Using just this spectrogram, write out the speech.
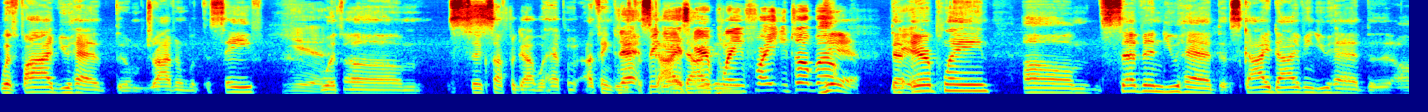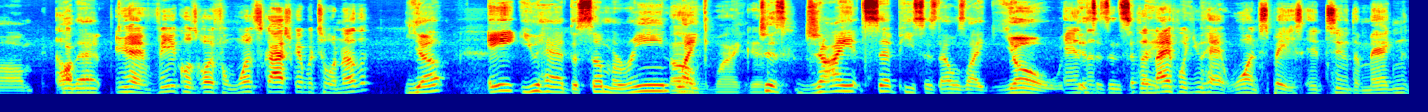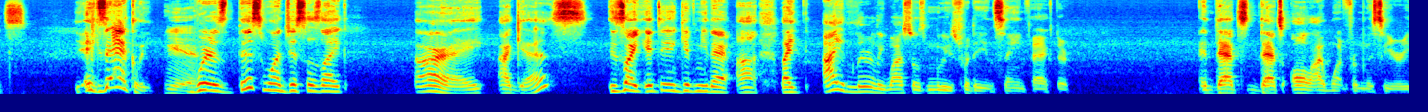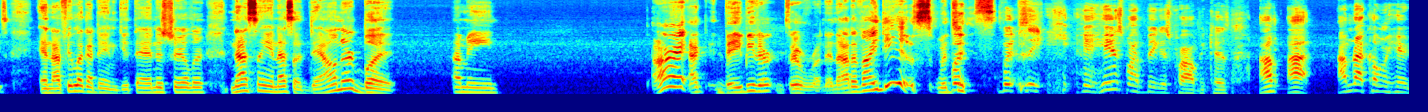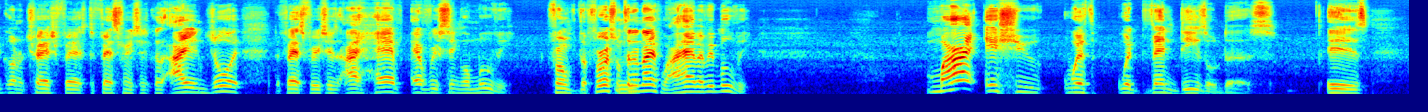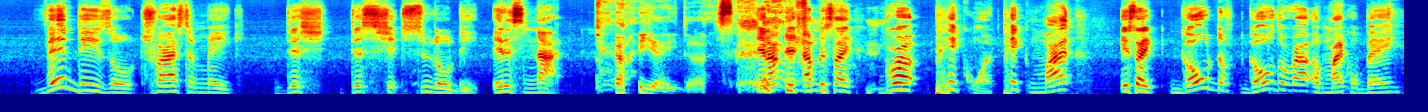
with five you had them driving with the safe. yeah. With um six, I forgot what happened. I think it was that the big ass skydiving. airplane fight you talking about? Yeah, the Yeah. airplane. Um, seven, you had the skydiving. You had the um all that. You had vehicles going from one skyscraper to another. Yep. Eight, you had the submarine. like Oh my goodness. just giant set pieces that was like, yo, and this the, is insane. the ninth one you had one space and two the magnets. exactly. Yeah. Whereas this one just was like, all right, I guess. It's like it didn't give me that. Uh, like I literally watched those movies for the insane factor, and that's that's all I want from the series. And I feel like I didn't get that in this trailer. Not saying that's a downer, but I mean, all right, I, maybe they're they're running out of ideas, which but is but see, he, he- here's my biggest problem because I'm I. I'm not coming here going to trash fast the Fast Furious because I enjoy the Fast Furious. I have every single movie from the first one to the mm-hmm. ninth one. I have every movie. My issue with what Vin Diesel does is Vin Diesel tries to make this this shit pseudo deep. It is not. yeah, he does. And, I, I'm just like, bro, pick one. Pick my. It's like go the go the route of Michael Bay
